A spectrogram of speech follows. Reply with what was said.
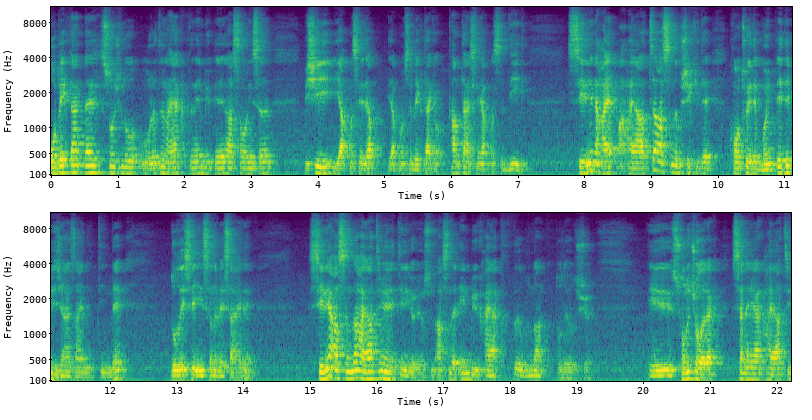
O beklentiler sonucunda uğradığın hayal kırıklığının en büyük nedeni aslında o insanın bir şey yapmasını yap, yapmasını beklerken tam tersini yapması değil. Senin hay- hayatı aslında bu şekilde kontrol edip manipüle edebileceğini zannettiğinde dolayısıyla insanı vesaire seni aslında hayatın yönettiğini görüyorsun. Aslında en büyük hayal kırıklığı bundan dolayı oluşuyor. Ee, sonuç olarak sen eğer hayatı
